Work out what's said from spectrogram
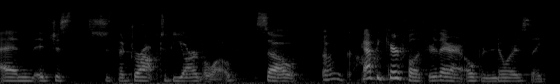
And it just it's just the drop to the yard below. So Oh god. gotta be careful if you're there. Open doors, like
